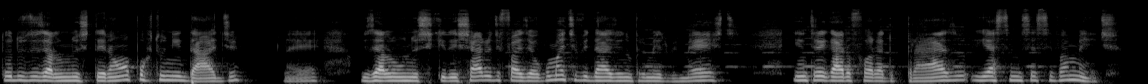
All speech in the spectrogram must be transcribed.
Todos os alunos terão oportunidade, né? Os alunos que deixaram de fazer alguma atividade no primeiro bimestre entregaram fora do prazo e assim sucessivamente.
